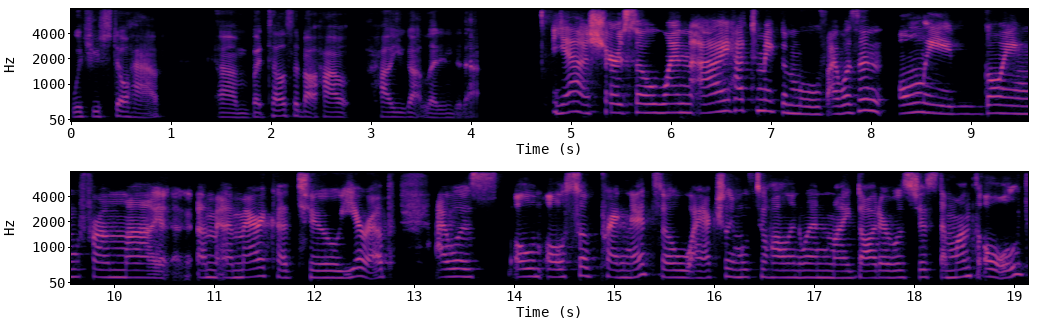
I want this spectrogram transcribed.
which you still have. Um, but tell us about how, how you got led into that. Yeah, sure. So when I had to make the move, I wasn't only going from uh, America to Europe. I was also pregnant. So I actually moved to Holland when my daughter was just a month old.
